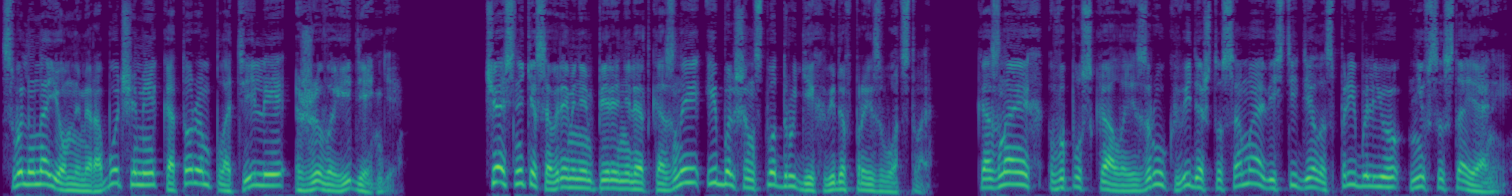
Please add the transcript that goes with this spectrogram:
с вольнонаемными рабочими, которым платили живые деньги. Частники со временем переняли от казны и большинство других видов производства. Казна их выпускала из рук, видя, что сама вести дело с прибылью не в состоянии.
